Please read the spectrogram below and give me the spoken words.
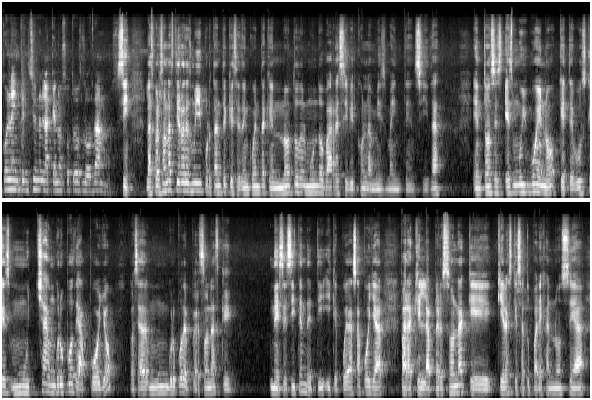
con la intención en la que nosotros lo damos. Sí, las personas tierras es muy importante que se den cuenta que no todo el mundo va a recibir con la misma intensidad. Entonces es muy bueno que te busques mucha, un grupo de apoyo, o sea, un grupo de personas que necesiten de ti y que puedas apoyar para que la persona que quieras que sea tu pareja no sea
